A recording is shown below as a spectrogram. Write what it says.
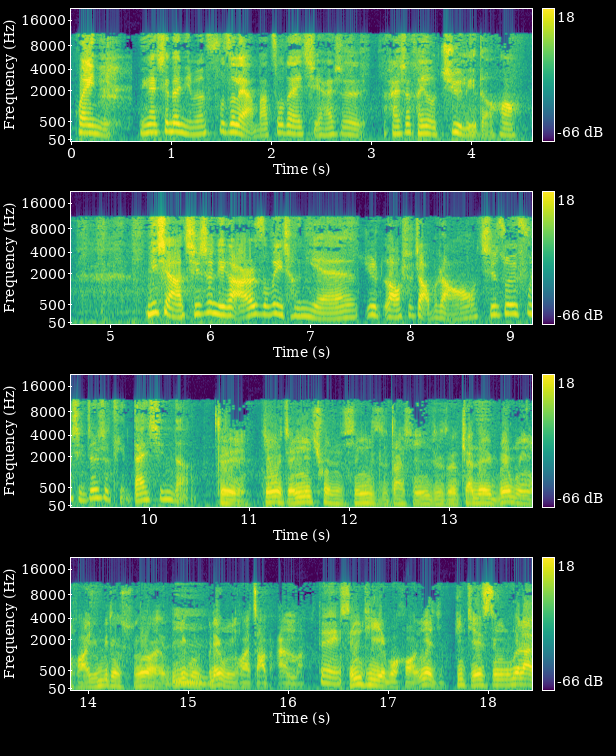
欢迎你。你看现在你们父子俩吧，坐在一起还是还是很有距离的哈。你想，其实你个儿子未成年，又老是找不着，其实作为父亲真是挺担心的。对，因为真的确实是你是担心，就是现在没文化，又没读书了，以后没得文化咋办嘛？对，身体也不好。你看，并且是我俩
